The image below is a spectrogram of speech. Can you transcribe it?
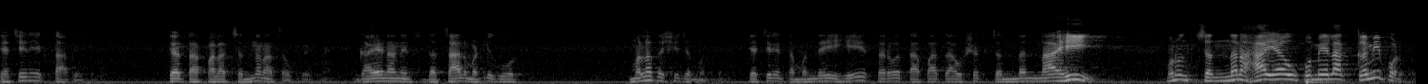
त्याच्याने एक ताप येतो. त्या तापाला चंदनाचा उपयोग नाही. गायनाने सुद्धा चाल म्हटली गोड. मला तशी जमत नाही. त्याच्याने तमंदे हे सर्व तापाचं औषध चंदन नाही. म्हणून चंदन हा या उपमेला कमी पडतो.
